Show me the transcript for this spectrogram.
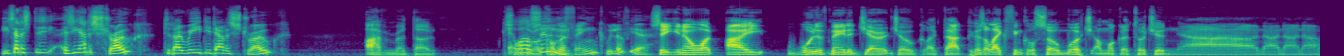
He's had a, has he had a stroke? Did I read he'd had a stroke? I haven't read that. Get well soon, I think. We love you. See, you know what? I would have made a Jarrett joke like that because I like Finkel so much, I'm not going to touch it. No, no, no, no.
